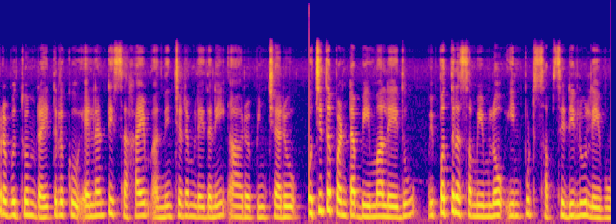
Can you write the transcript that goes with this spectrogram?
ప్రభుత్వం రైతులకు ఎలాంటి సహాయం అందించడం లేదని ఆరోపించారు. ఉచిత పంట బీమా లేదు. విపత్తుల సమయంలో ఇన్పుట్ సబ్సిడీలు లేవు.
